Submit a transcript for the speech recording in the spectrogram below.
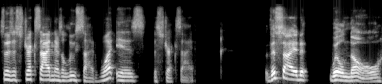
So there's a strict side and there's a loose side. What is the strict side? This side will know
